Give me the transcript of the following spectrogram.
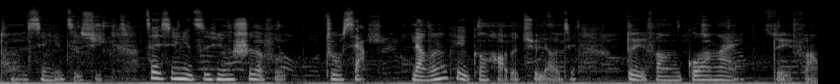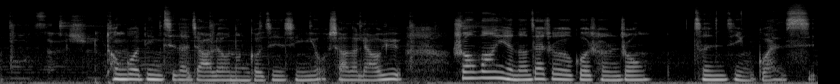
同心理咨询，在心理咨询师的辅助下，两个人可以更好的去了解对方，关爱对方，通过定期的交流，能够进行有效的疗愈，双方也能在这个过程中增进关系。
